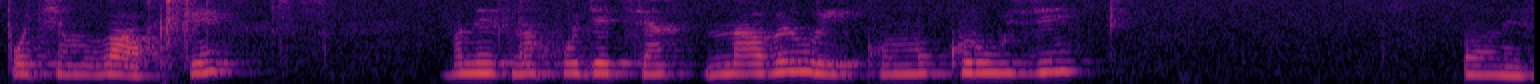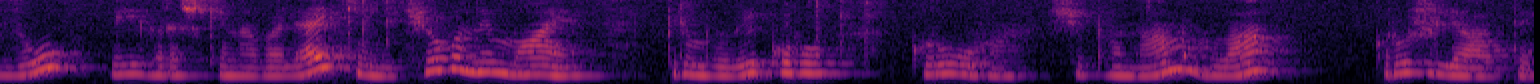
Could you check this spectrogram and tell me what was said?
Потім лапки, вони знаходяться на великому крузі. Унизу іграшки на валяйки нічого немає, крім великого круга, щоб вона могла кружляти.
